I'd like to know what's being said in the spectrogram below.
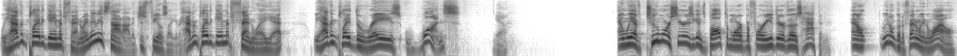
we haven't played a game at Fenway. Maybe it's not odd, it just feels like it. We haven't played a game at Fenway yet. We haven't played the Rays once. Yeah. And we have two more series against Baltimore before either of those happen. And I'll, we don't go to Fenway in a while.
